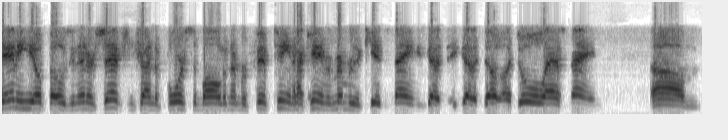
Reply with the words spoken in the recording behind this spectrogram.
Tannehill throws an interception trying to force the ball to number fifteen. I can't even remember the kid's name. He's got he's got a, du- a dual last name. Um,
